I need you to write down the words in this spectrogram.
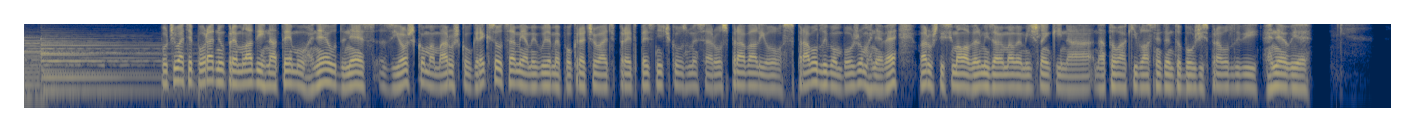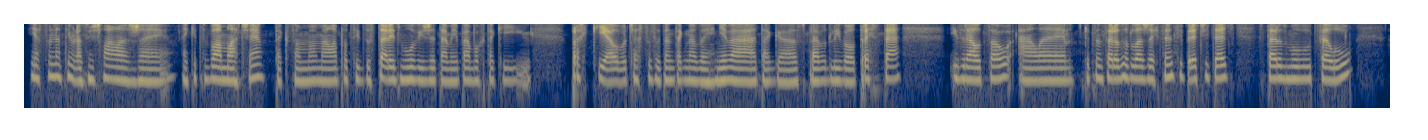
Počúvate poradňu pre mladých na tému Hnev dnes s Joškom a Maruškou Grexovcami a my budeme pokračovať. Pred pesničkou sme sa rozprávali o spravodlivom Božom hneve. Maruš, ty si mala veľmi zaujímavé myšlienky na, na to, aký vlastne tento Boží spravodlivý hnev je. Ja som nad tým rozmýšľala, že aj keď som bola mladšia, tak som mala pocit zo starej zmluvy, že tam je Pán Boh taký prchký, alebo často sa tam tak naozaj hnevá, tak eh, spravodlivo trestá. Izraelcov, ale keď som sa rozhodla, že chcem si prečítať starú zmluvu celú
